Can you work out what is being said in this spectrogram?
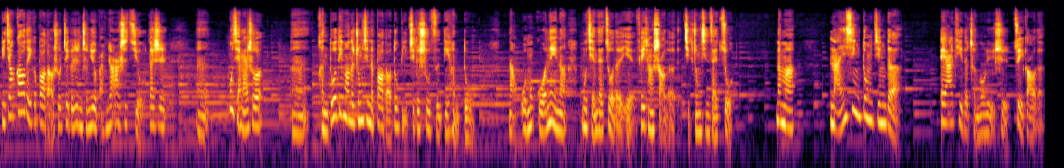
比较高的一个报道说这个妊娠率有百分之二十九，但是，嗯，目前来说，嗯，很多地方的中心的报道都比这个数字低很多。那我们国内呢，目前在做的也非常少的几个中心在做。那么，男性冻精的 ART 的成功率是最高的，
